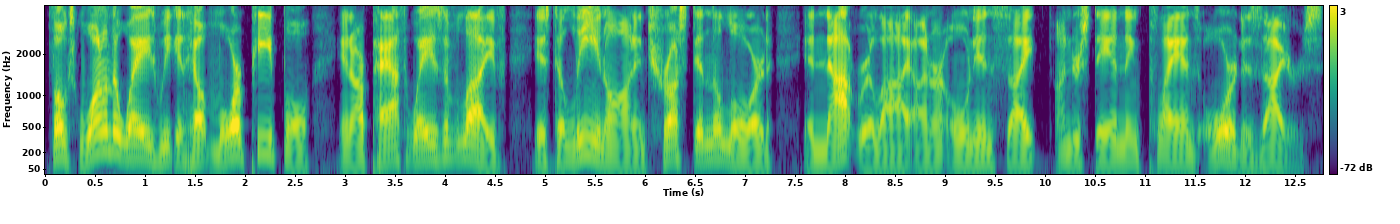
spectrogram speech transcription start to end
Folks, one of the ways we can help more people in our pathways of life is to lean on and trust in the Lord and not rely on our own insight, understanding, plans, or desires.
